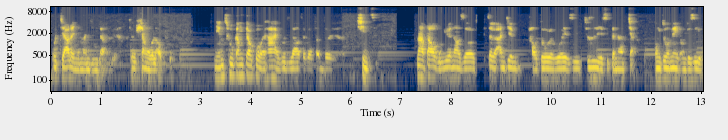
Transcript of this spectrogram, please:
我家人也蛮紧张的，就像我老婆，年初刚调过来，他还不知道这个分队的性质。那到五月那时候，这个案件跑多了，我也是，就是也是跟他讲，工作内容就是有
